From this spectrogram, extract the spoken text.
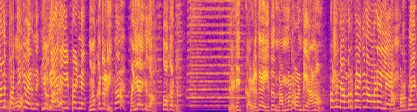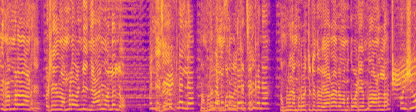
നാളും പറ്റിക്കുമായിരുന്നു നീ ഒന്ന് ഇതേതാ ഈ പെണ്ണ്? നോക്കട്ടെടി. ആ. മര്യാദക്കിതാ നോക്കട്ടെ. എടി കഴുത ഇത് നമ്മുടെ വണ്ടിയാണോ? പക്ഷെ നമ്പർ പ്ലേറ്റ് നമ്മുടെ അല്ലേ നമ്പർ പ്ലേറ്റ് നമ്മളതാണ്. പക്ഷെ ഇത് നമ്മുടെ വണ്ടി ഞാനും അല്ലല്ലോ. അല്ല, ഇത് ചേട്ടനല്ല. നമ്മുടെ നമ്പർ വെച്ചിട്ട് നമ്മുടെ നമ്പർ വെച്ചിട്ട് ഇത് വേറെ ആരോ നമുക്ക് പണിയുന്നതാണല്ലോ അയ്യോ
